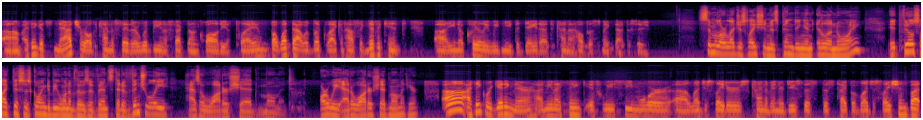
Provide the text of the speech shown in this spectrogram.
um, I think it's natural to kind of say there would be an effect on quality of play, but what that would look like and how significant, uh, you know, clearly we need the data to kind of help us make that decision. Similar legislation is pending in Illinois. It feels like this is going to be one of those events that eventually has a watershed moment. Are we at a watershed moment here? Uh, I think we're getting there. I mean, I think if we see more uh, legislators kind of introduce this this type of legislation, but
